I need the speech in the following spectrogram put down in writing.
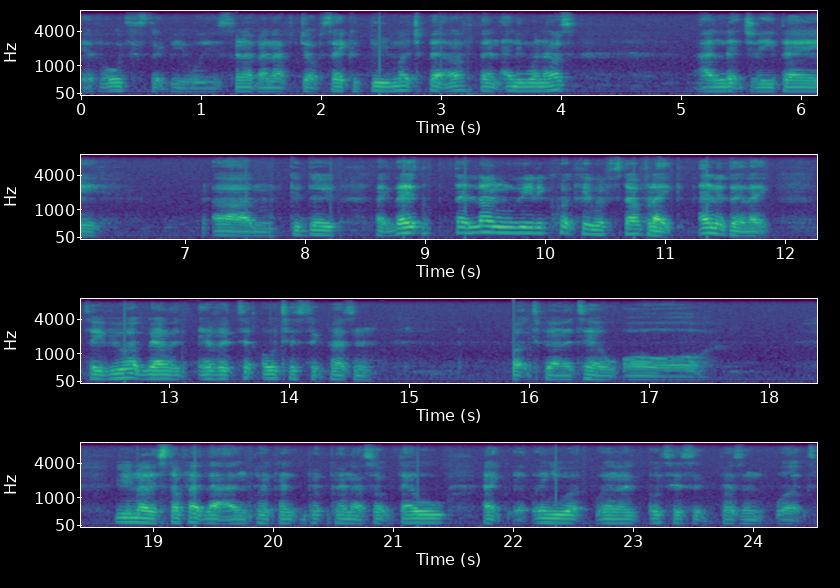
if autistic people used to have enough jobs, they could do much better than anyone else. And literally, they um, could do like they they learn really quickly with stuff like anything. Like so, if you work with an autistic person, work to be on a till or you know stuff like that and putting putting that sock they will like when you work when an autistic person works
